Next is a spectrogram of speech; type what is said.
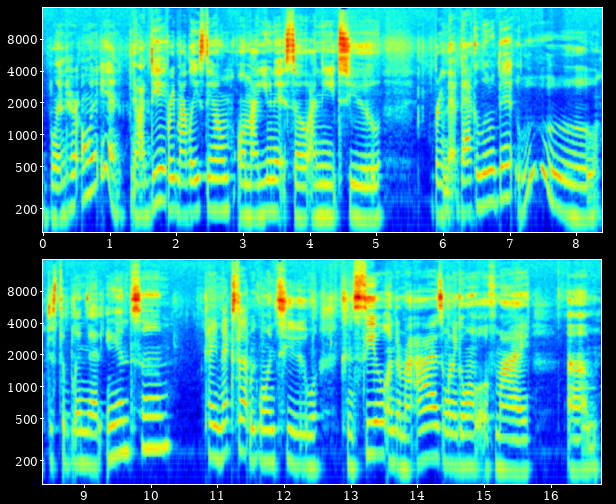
blend her on in. Now I did spray my lace down on my unit, so I need to bring that back a little bit. Ooh, just to blend that in some. Okay, next up we're going to conceal under my eyes. I'm gonna go on with my um,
